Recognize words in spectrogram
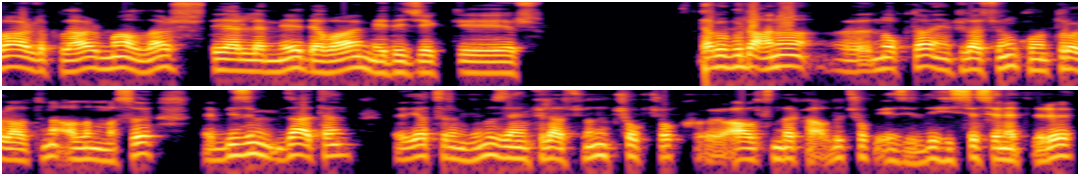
varlıklar, mallar değerlenmeye devam edecektir. Tabii burada ana e, nokta enflasyonun kontrol altına alınması. E, bizim zaten e, yatırımcımız enflasyonun çok çok altında kaldı, çok ezildi. Hisse senetleri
